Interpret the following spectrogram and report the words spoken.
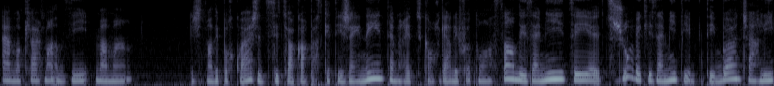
Elle m'a clairement dit, maman, j'ai demandé pourquoi. J'ai dit, c'est-tu encore parce que tu es gênée? T'aimerais-tu qu'on regarde les photos ensemble, des amis? tu joues avec les amis, t'es es bonne, Charlie.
